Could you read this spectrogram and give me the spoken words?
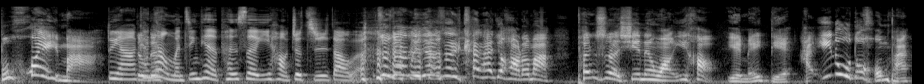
不会嘛？对呀、啊，对对看看我们今天的喷射一号就知道了。就这你在这里看看就好了嘛。喷射新能王一号也没跌，还一路都红盘，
